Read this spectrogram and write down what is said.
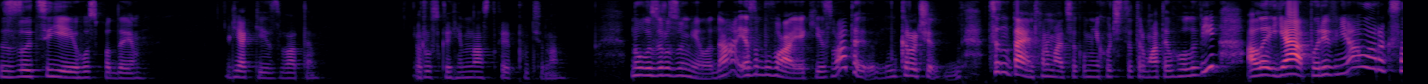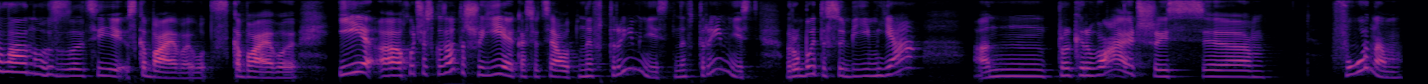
з цією, господи, як її звати? Руська гімнастка і Путіна. Ну, ви зрозуміли, да? Я забуваю, як її звати. Коротше, це не та інформація, яку мені хочеться тримати в голові. Але я порівняла Роксолану з цією з Кабаєвою, от, з Кабаєвою. І е, хочу сказати, що є якась оця от невтримність, невтримність робити собі ім'я, прикриваючись е, фоном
